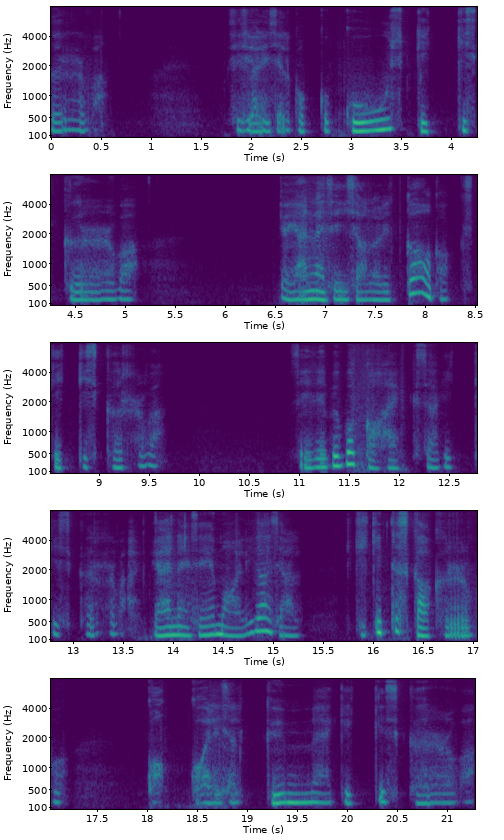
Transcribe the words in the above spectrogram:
kõrva. siis oli seal kokku kuus kikkiskõrva. ja jäneseisal olid ka kaks kikkiskõrva. see teeb juba kaheksa kikkiskõrva. jänese ema oli ka seal, kikitas ka kõrvu. kokku oli seal kümme kikkiskõrva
